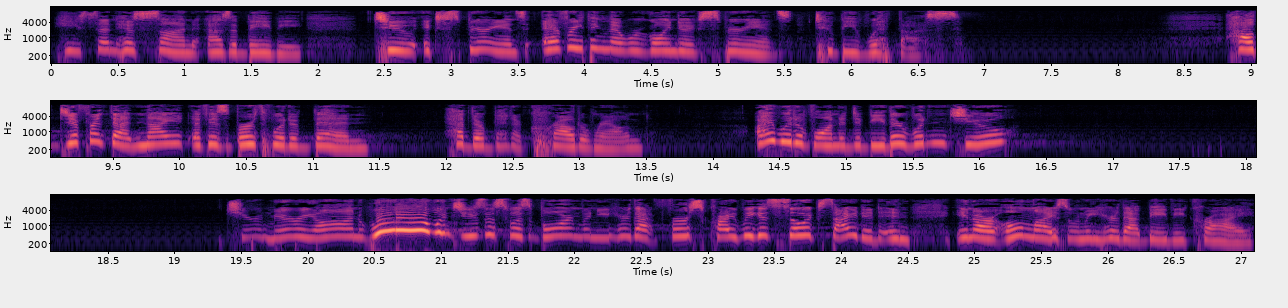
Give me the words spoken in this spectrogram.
He sent his son as a baby to experience everything that we're going to experience to be with us. How different that night of his birth would have been had there been a crowd around. I would have wanted to be there, wouldn't you? cheering Mary on. Woo! When Jesus was born, when you hear that first cry, we get so excited in, in our own lives when we hear that baby cry.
